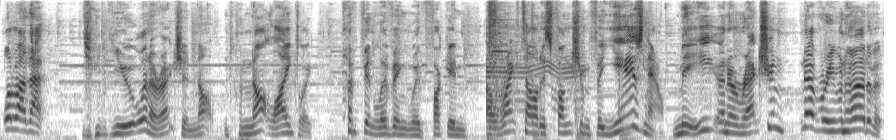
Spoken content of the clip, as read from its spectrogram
What about that? you, an erection? Not, not likely. I've been living with fucking erectile dysfunction for years now. Me, an erection? Never even heard of it.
